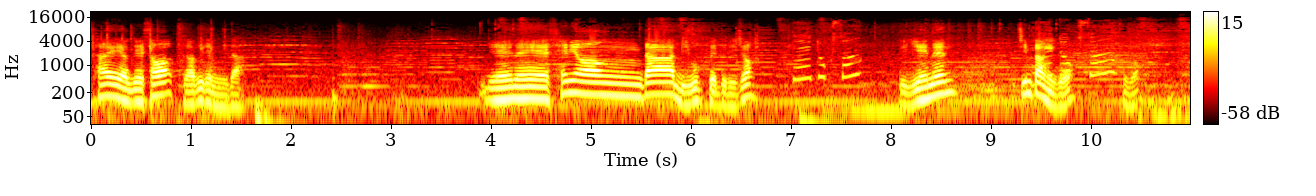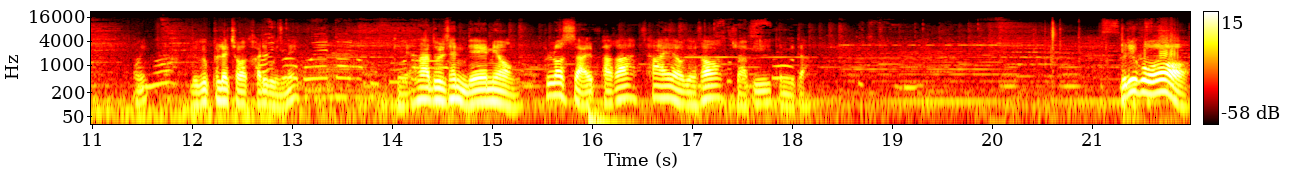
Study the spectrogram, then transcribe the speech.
4해역에서 드랍이 됩니다. 얘네 세 명 다 미국 배들이죠. 근데 얘는 찐빵이고, 그죠? 어이? 느그 플래처가 가리고 있네. 이렇게 하나, 둘, 셋, 네 명 플러스 알파가 4해역에서 드랍이 됩니다. 그리고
